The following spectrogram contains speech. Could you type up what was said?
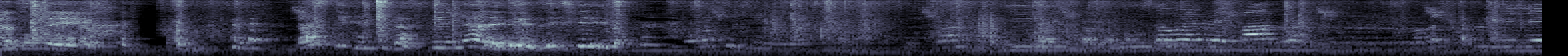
Dustin. Dustin, Dustin yan. Hindi sa may may pato. Bakit pinili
